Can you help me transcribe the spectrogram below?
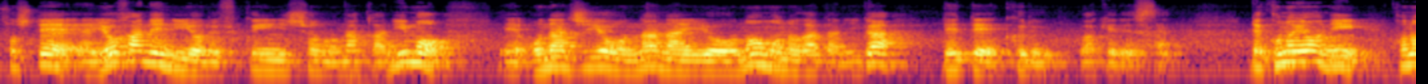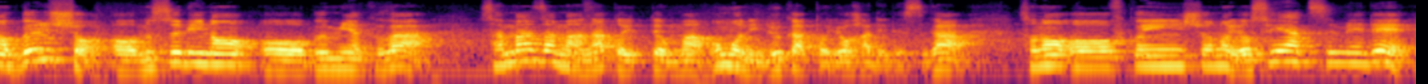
そしてヨハネによる福音書の中にも同じような内容の物語が出てくるわけです。でこのようにこの文書結びの文脈はさまざまなといっても、まあ、主にルカとヨハネですがその福音書の寄せ集めで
